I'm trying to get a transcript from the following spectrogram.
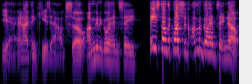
Yeah, and I think he is out. So I'm going to go ahead and say, based on the question, I'm going to go ahead and say no.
